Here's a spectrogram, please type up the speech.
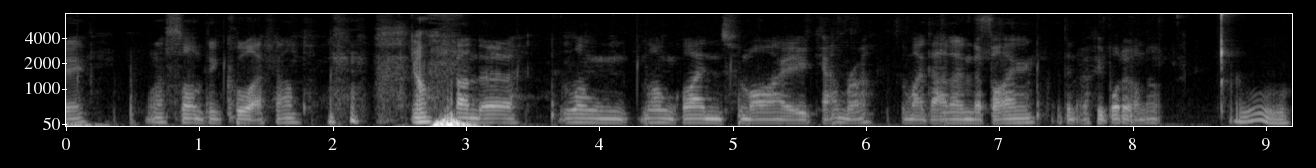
Okay, well, that's something cool I found. Oh. found a long, long lens for my camera that my dad ended up buying. I didn't know if he bought it or not. Ooh.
